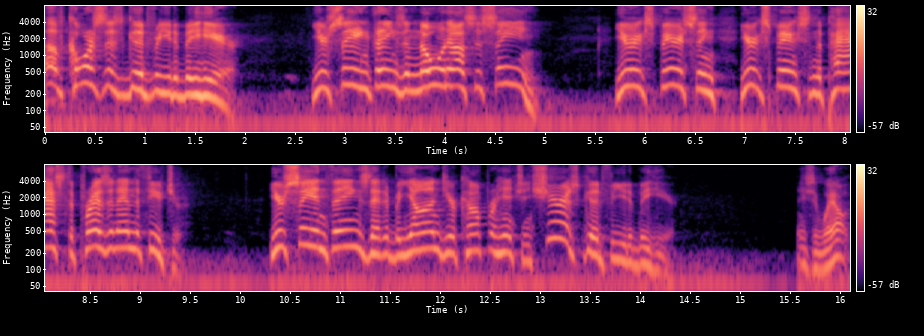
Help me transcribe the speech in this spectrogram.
Of course, it's good for you to be here. You're seeing things that no one else is seeing. You're experiencing, you're experiencing the past, the present, and the future. You're seeing things that are beyond your comprehension. Sure, it's good for you to be here. And he said, Well,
